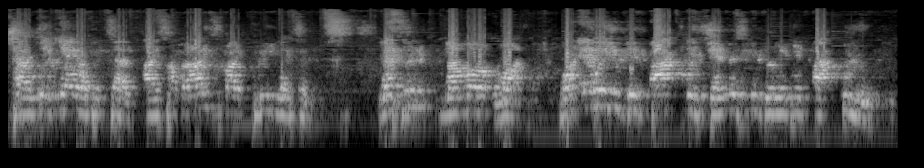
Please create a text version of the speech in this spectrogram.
shall take care of itself. I summarize my three lessons. Lesson number one. Whatever you give back is generously donated back to you.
